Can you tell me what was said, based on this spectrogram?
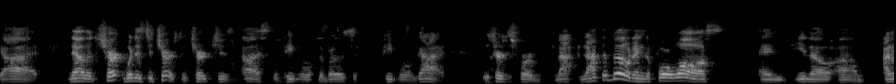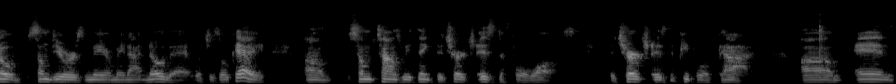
god now the church what is the church? The church is us the people the brothers people of god. The church is for not not the building the four walls and you know um, i know some viewers may or may not know that which is okay. Um, sometimes we think the church is the four walls. The church is the people of god. Um, and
